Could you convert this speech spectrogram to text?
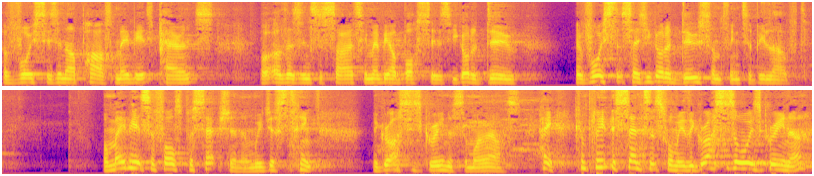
of voices in our past. Maybe it's parents or others in society, maybe our bosses. You've got to do a voice that says you've got to do something to be loved. Or maybe it's a false perception and we just think the grass is greener somewhere else. Hey, complete this sentence for me. The grass is always greener.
